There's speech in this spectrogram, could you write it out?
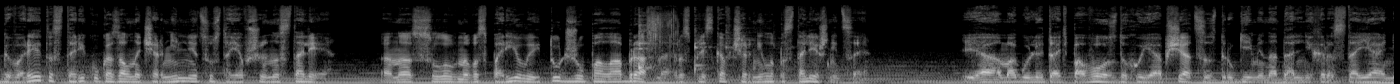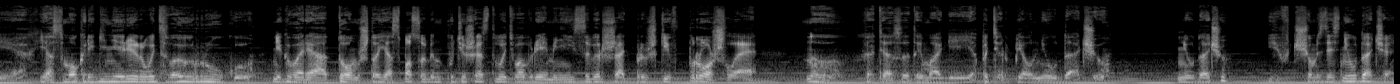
Говоря это, старик указал на чернильницу, стоявшую на столе. Она словно воспарила и тут же упала обратно, расплескав чернила по столешнице. Я могу летать по воздуху и общаться с другими на дальних расстояниях. Я смог регенерировать свою руку, не говоря о том, что я способен путешествовать во времени и совершать прыжки в прошлое. Ну, хотя с этой магией я потерпел неудачу. Неудачу? И в чем здесь неудача?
